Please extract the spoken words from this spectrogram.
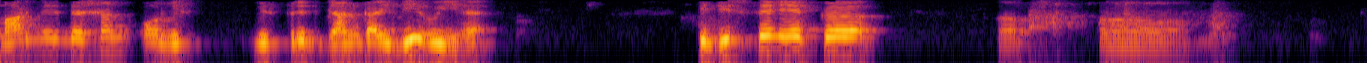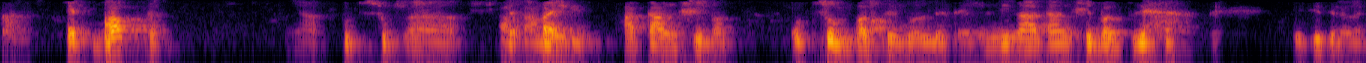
मार्ग निर्देशन और विस्तृत जानकारी दी हुई है कि जिससे एक आ, आ, एक भक्त उत्सुक आकांक्षी। भक्त उत्सुक भक्त बोल देते हैं। हिंदी में आकांक्षी भक्त तरह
